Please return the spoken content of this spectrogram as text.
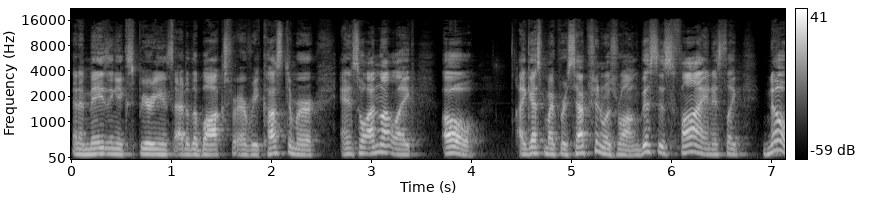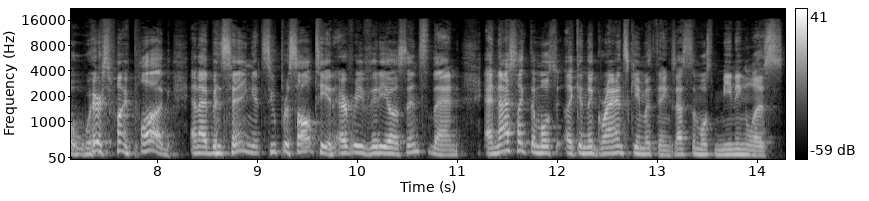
an amazing experience out of the box for every customer. And so I'm not like, oh, I guess my perception was wrong. This is fine. It's like, no, where's my plug? And I've been saying it super salty in every video since then. And that's like the most, like in the grand scheme of things, that's the most meaningless,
